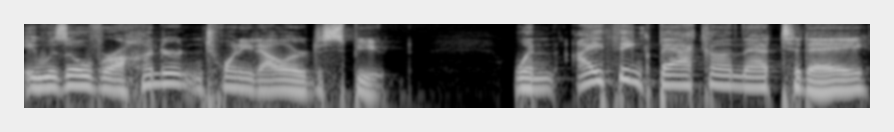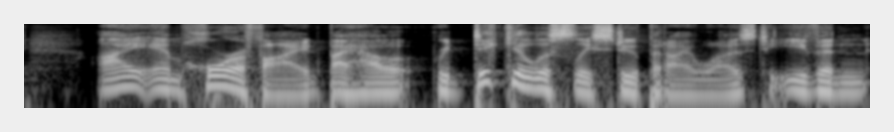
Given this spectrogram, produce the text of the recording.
It was over a $120 dispute. When I think back on that today, I am horrified by how ridiculously stupid I was to even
